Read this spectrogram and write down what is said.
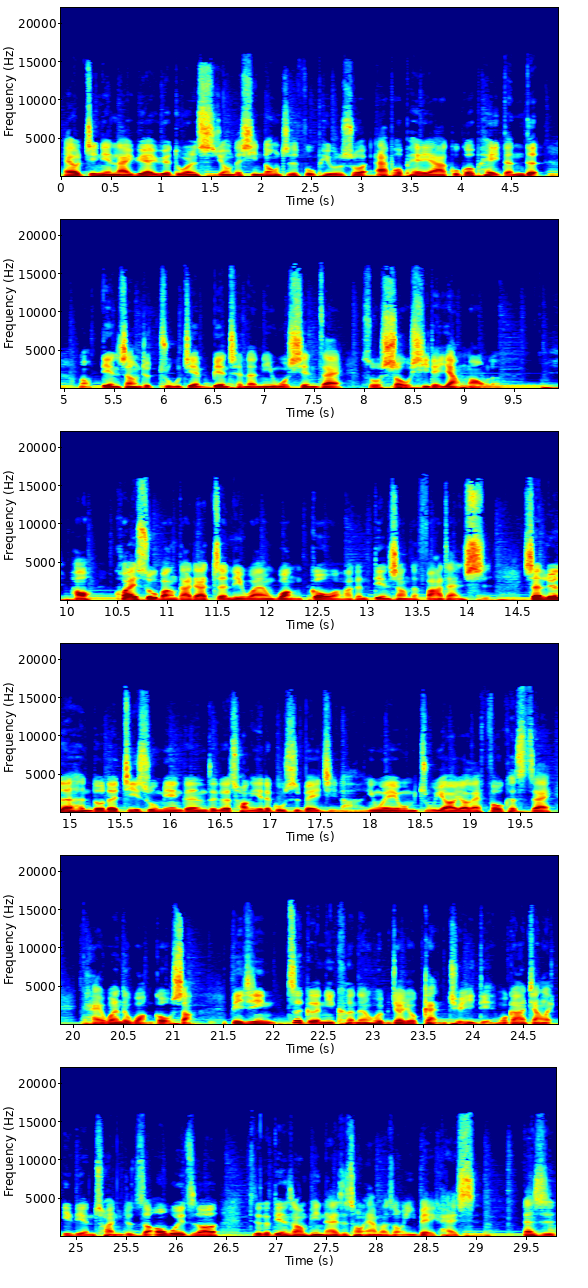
还有近年来越来越多人使用的行动支付，譬如说 Apple Pay 啊、Google Pay 等等，那电商就逐渐变成了你我现在所熟悉的样貌了。好，快速帮大家整理完网购啊跟电商的发展史，省略了很多的技术面跟这个创业的故事背景啦，因为我们主要要来 focus 在台湾的网购上，毕竟这个你可能会比较有感觉一点。我刚才讲了一连串，你就知道哦，我也知道这个电商平台是从 Amazon、eBay 开始的。但是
